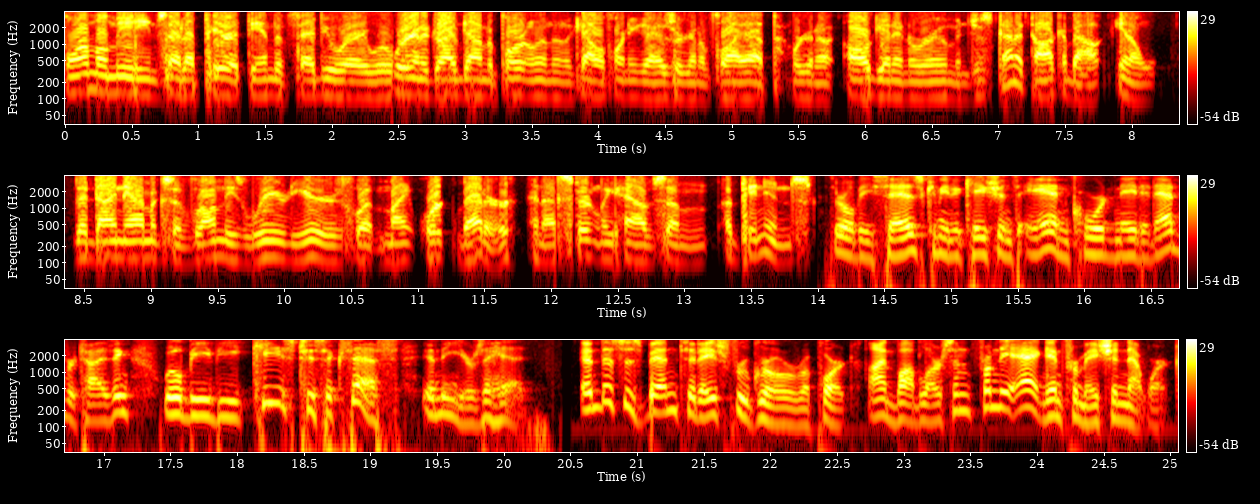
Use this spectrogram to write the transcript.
formal meeting set up here at the end of February where we're going to drive down to Portland and the California guys are going to fly up. We're going to all get in a room and just kind of talk about, you know, the dynamics of on these weird years what might work better. And i certainly have some opinions. Thurlby says communications and coordinated advertising will be the keys to success in the years ahead and this has been today's Fruit Grower Report. I'm Bob Larson from the Ag Information Network.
